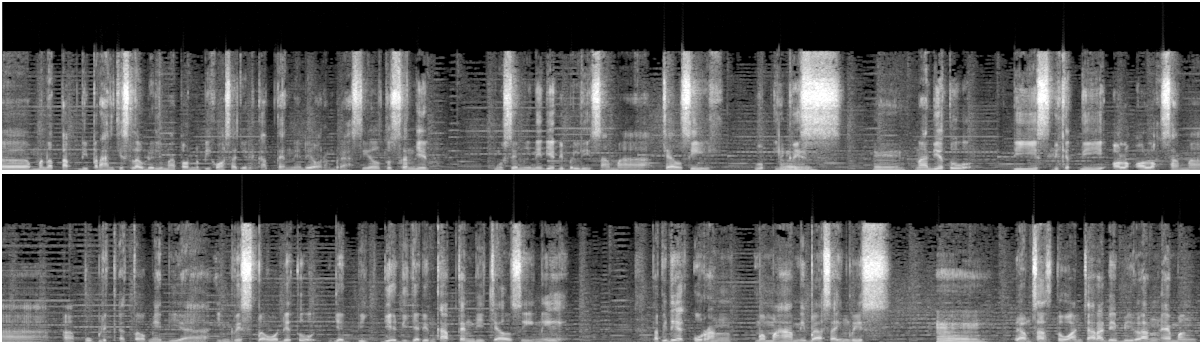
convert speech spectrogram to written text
uh, menetap di Perancis lah udah lima tahun lebih kuasa jadi kaptennya dia orang Brasil terus kan dia musim ini dia dibeli sama Chelsea klub Inggris hmm. Hmm. nah dia tuh di sedikit diolok-olok sama uh, publik atau media Inggris bahwa dia tuh jadi dia dijadiin kapten di Chelsea ini tapi dia kurang memahami bahasa Inggris. Hmm. Dalam satu wawancara dia bilang emang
